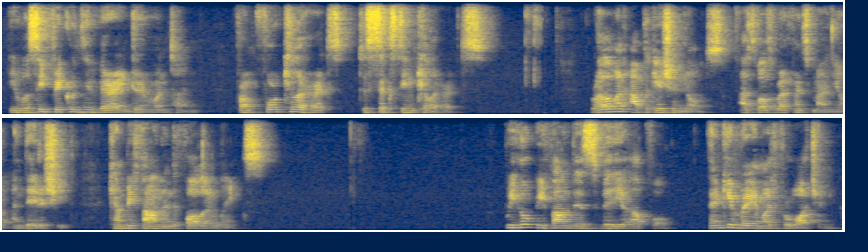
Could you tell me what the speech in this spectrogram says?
You will see frequency varying during runtime, from 4 kHz to 16 kHz. Relevant application notes, as well as reference manual and datasheet, can be found in the following links. We hope you found this video helpful. Thank you very much for watching.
